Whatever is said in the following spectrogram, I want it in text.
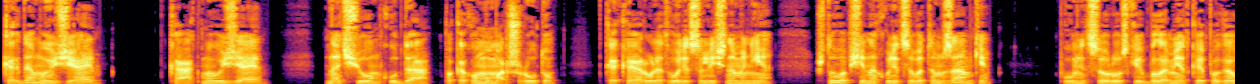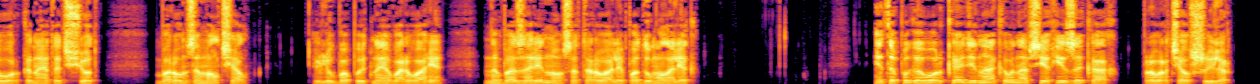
Когда мы уезжаем? Как мы уезжаем? На чем, куда, по какому маршруту? Какая роль отводится лично мне? Что вообще находится в этом замке? Помнится, у русских была меткая поговорка на этот счет. Барон замолчал. Любопытная Варваре на базаре нос оторвали, подумал Олег. «Эта поговорка одинакова на всех языках», — проворчал Шиллер.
